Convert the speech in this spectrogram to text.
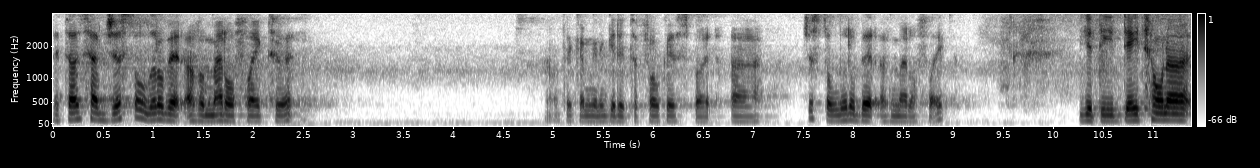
it does have just a little bit of a metal flake to it. I don't think I'm going to get it to focus, but uh, just a little bit of metal flake. You get the Daytona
